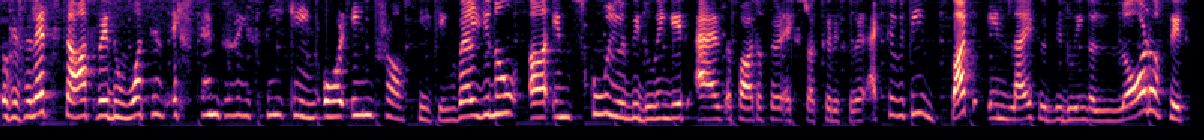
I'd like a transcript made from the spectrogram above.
Okay, so let's start with what is extemporary speaking or improv speaking. Well, you know, uh, in school you'll be doing it as a part of your extracurricular activity, but in life you'll be doing a lot of it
